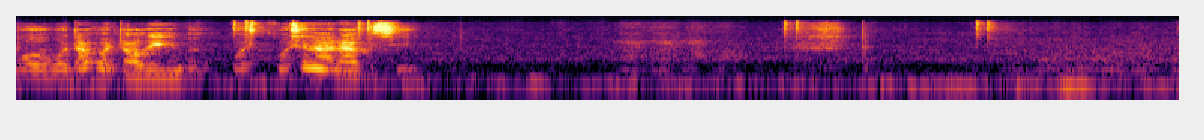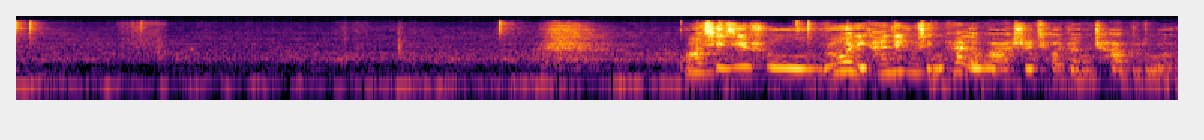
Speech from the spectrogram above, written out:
我我待会儿找给你们，我我现在来不及。光启技术，如果你看技术形态的话，是调整的差不多了。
